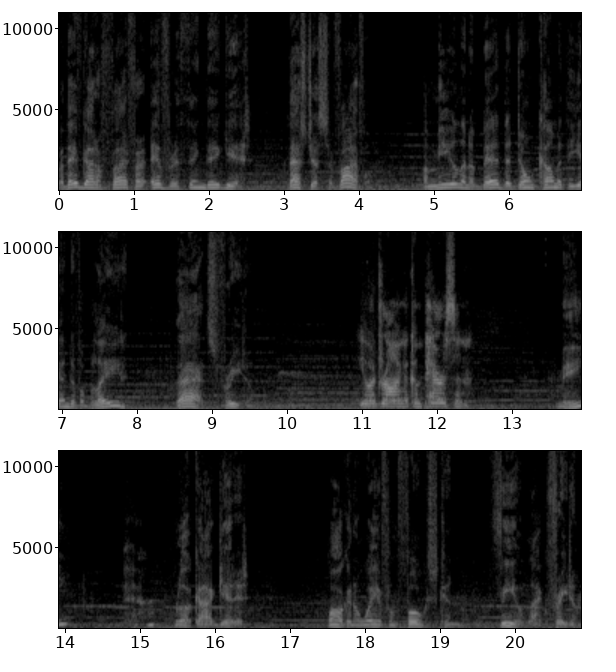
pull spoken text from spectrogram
but they've got to fight for everything they get. That's just survival. A meal and a bed that don't come at the end of a blade? That's freedom. You are drawing a comparison. Me? Look, I get it. Walking away from folks can feel like freedom.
